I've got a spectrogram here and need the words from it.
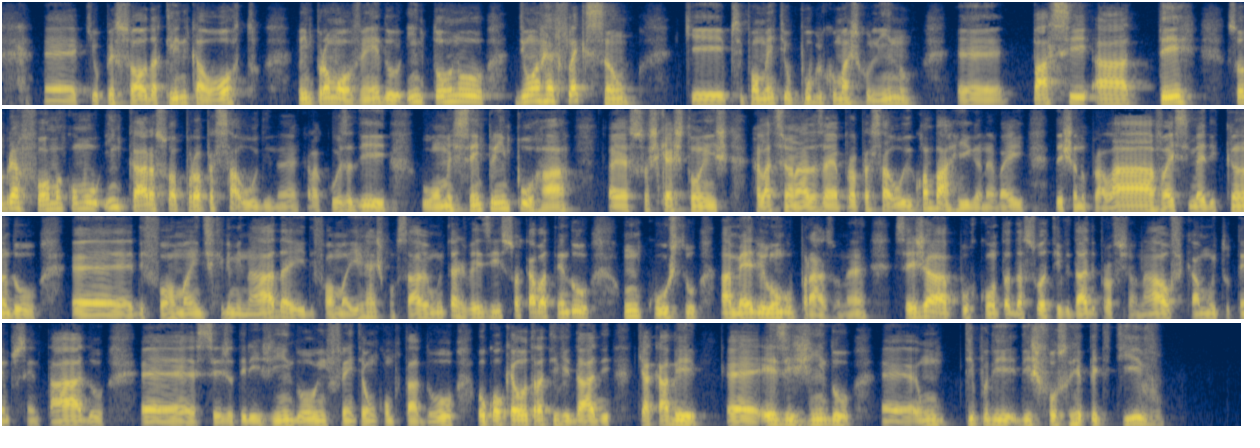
é, que o pessoal da Clínica Horto vem promovendo em torno de uma reflexão que principalmente o público masculino é, passe a ter sobre a forma como encara a sua própria saúde, né? Aquela coisa de o homem sempre empurrar é, suas questões relacionadas à própria saúde com a barriga, né? Vai deixando para lá, vai se medicando é, de forma indiscriminada e de forma irresponsável. Muitas vezes isso acaba tendo um custo a médio e longo prazo, né? Seja por conta da sua atividade profissional, ficar muito tempo sentado, é, seja dirigindo ou em frente a um computador, ou qualquer outra atividade que acabe é, exigindo é, um tipo de, de esforço repetitivo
